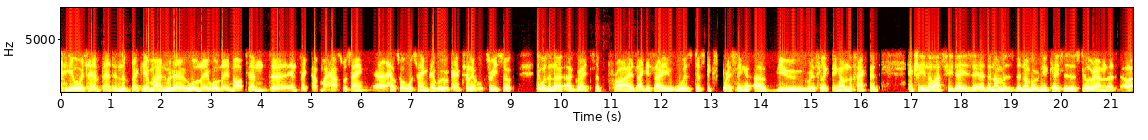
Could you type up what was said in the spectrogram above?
you always have that in the back of your mind. Uh, will they? Will they not? And uh, in fact, half my house was saying, uh, household was saying that we were going to level three. So it wasn't a, a, great surprise. I guess I was just expressing a view, reflecting on the fact that Actually, in the last few days, uh, the numbers, the number of new cases is still around the uh,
